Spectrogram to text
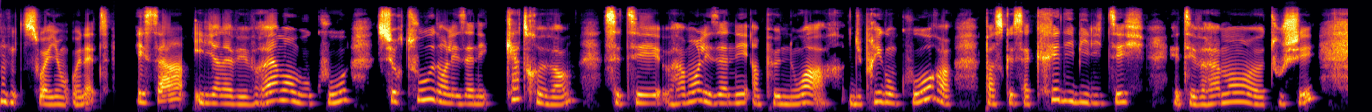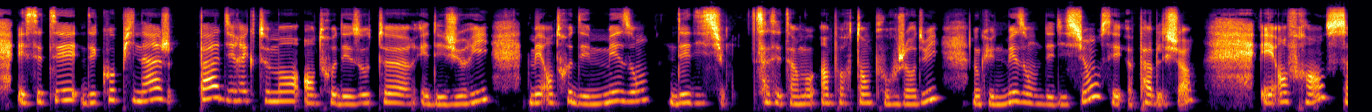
soyons honnêtes. Et ça, il y en avait vraiment beaucoup, surtout dans les années 80. C'était vraiment les années un peu noires du prix Goncourt parce que sa crédibilité était vraiment euh, touchée. Et c'était des copinages pas directement entre des auteurs et des jurys, mais entre des maisons d'édition. Ça, c'est un mot important pour aujourd'hui. Donc, une maison d'édition, c'est a publisher. Et en France,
